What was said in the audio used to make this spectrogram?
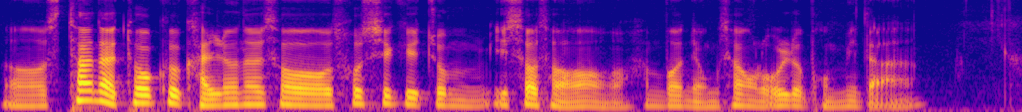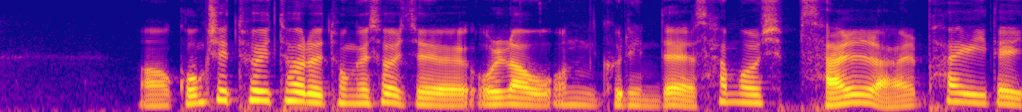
어, 스타 네트워크 관련해서 소식이 좀 있어서 한번 영상을 올려봅니다. 어, 공식 트위터를 통해서 이제 올라온 글인데 3월 14일 날 파이데이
